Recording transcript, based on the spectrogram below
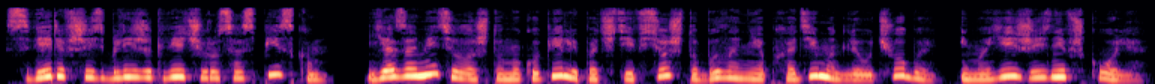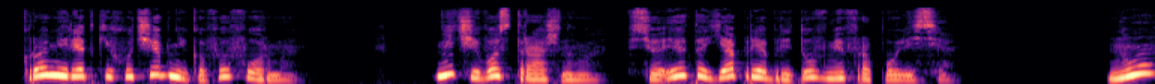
Сверившись ближе к вечеру со списком, я заметила, что мы купили почти все, что было необходимо для учебы и моей жизни в школе, кроме редких учебников и формы. Ничего страшного, все это я приобрету в Мефрополисе. Ну,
